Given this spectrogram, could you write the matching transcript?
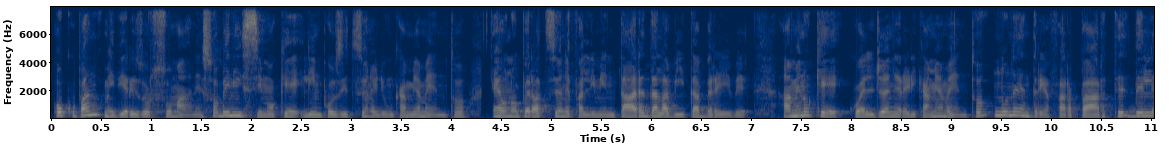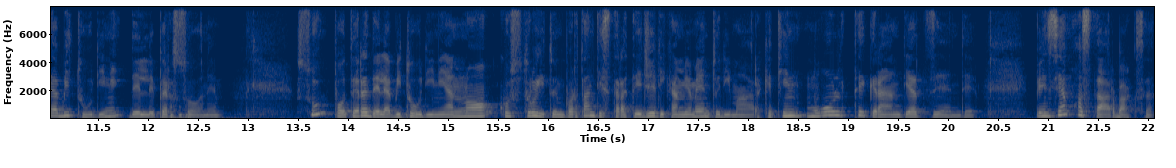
Occupandomi di risorse umane so benissimo che l'imposizione di un cambiamento è un'operazione fallimentare dalla vita breve, a meno che quel genere di cambiamento non entri a far parte delle abitudini delle persone. Sul potere delle abitudini hanno costruito importanti strategie di cambiamento e di marketing molte grandi aziende. Pensiamo a Starbucks,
